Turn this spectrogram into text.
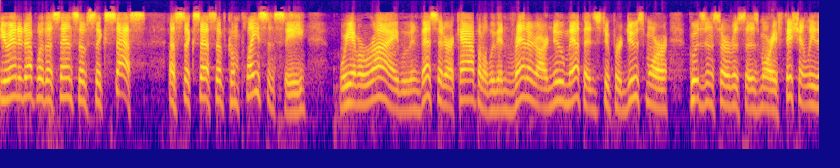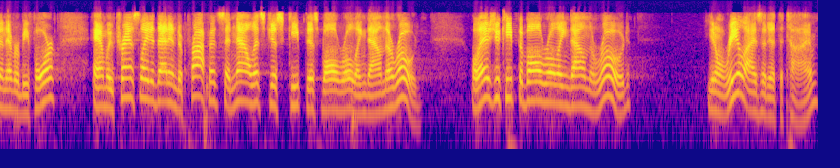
you ended up with a sense of success, a success of complacency. We have arrived, we've invested our capital, we've invented our new methods to produce more goods and services more efficiently than ever before, and we've translated that into profits, and now let's just keep this ball rolling down the road. Well, as you keep the ball rolling down the road, you don't realize it at the time,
